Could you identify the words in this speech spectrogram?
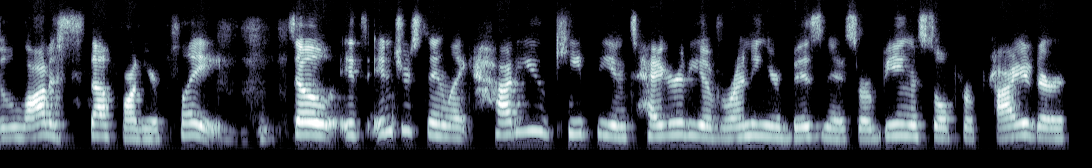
a lot of stuff on your plate. So it's interesting like how do you keep the integrity of running your business or being a sole proprietor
